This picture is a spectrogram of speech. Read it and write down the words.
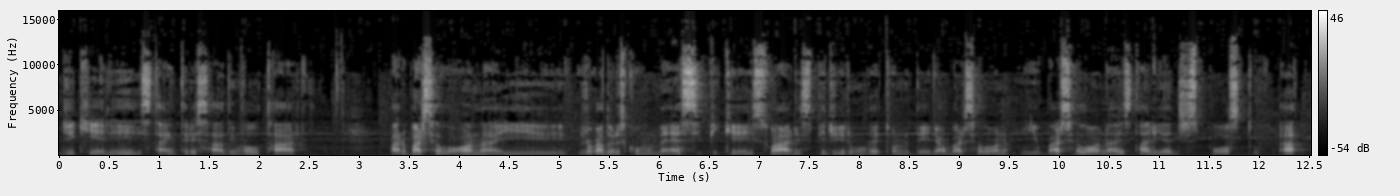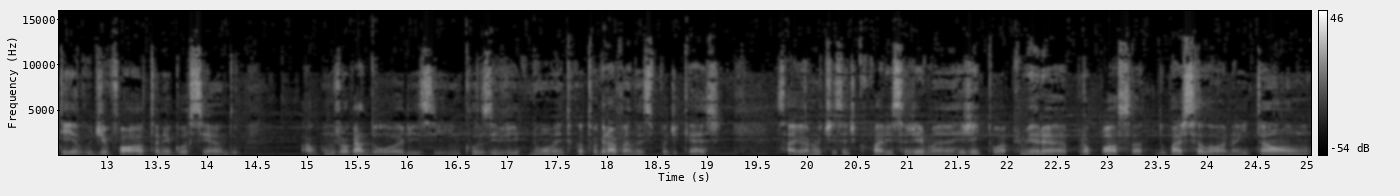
de que ele está interessado em voltar para o Barcelona e jogadores como Messi, Piquet e Soares pediram o retorno dele ao Barcelona e o Barcelona estaria disposto a tê-lo de volta negociando alguns jogadores e inclusive no momento que eu estou gravando esse podcast saiu a notícia de que o Paris Saint-Germain rejeitou a primeira proposta do Barcelona. Então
